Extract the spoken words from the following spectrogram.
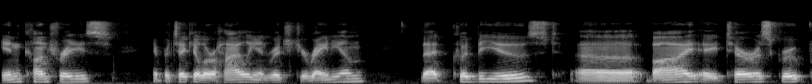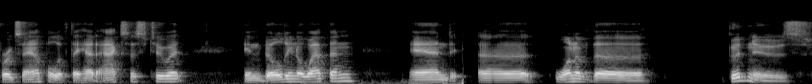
in countries, in particular highly enriched uranium, that could be used uh, by a terrorist group, for example, if they had access to it in building a weapon. And uh, one of the good news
